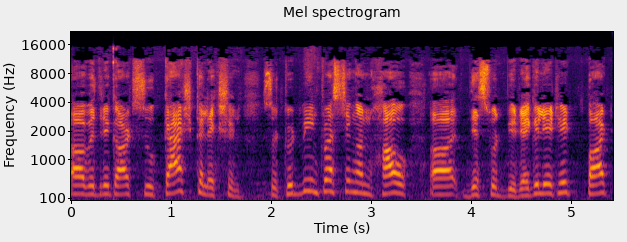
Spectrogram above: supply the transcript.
uh, with regards to cash collection. So it would be interesting on how uh, this would be regulated. But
